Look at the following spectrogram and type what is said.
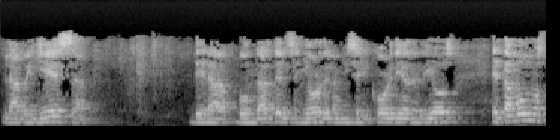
la belleza de la bondad del Señor, de la misericordia de Dios. Estamos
